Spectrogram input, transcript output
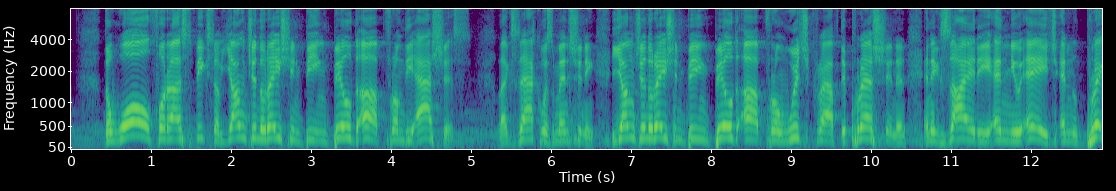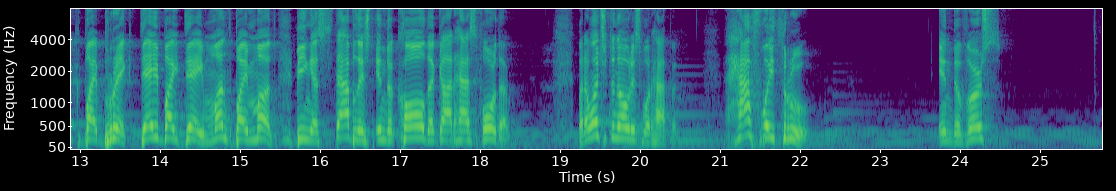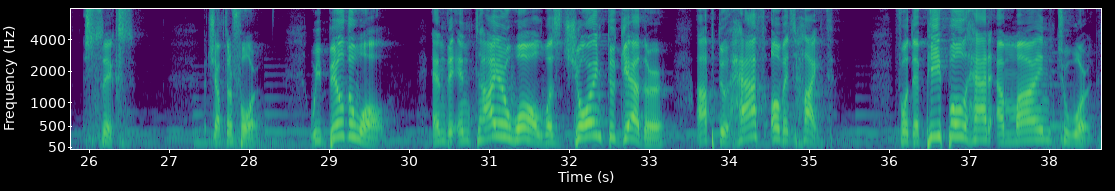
The wall for us speaks of young generation being built up from the ashes like Zach was mentioning. Young generation being built up from witchcraft, depression and, and anxiety and new age and brick by brick, day by day, month by month being established in the call that God has for them. But I want you to notice what happened. Halfway through in the verse 6 chapter 4 we build the wall and the entire wall was joined together up to half of its height for the people had a mind to work.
